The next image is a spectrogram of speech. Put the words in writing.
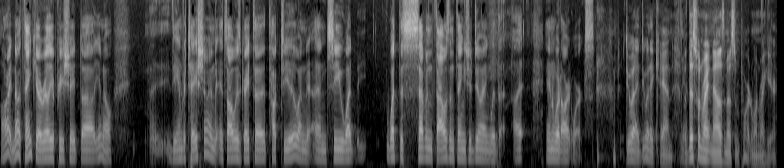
All right, no, thank you. I really appreciate uh, you know the invitation, and it's always great to talk to you and and see what what the seven thousand things you're doing with uh, Inwood Artworks. do what I do what I can. But this one right now is the most important one right here.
